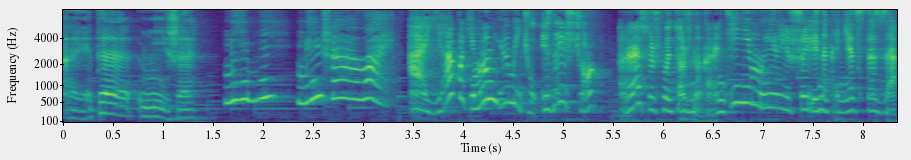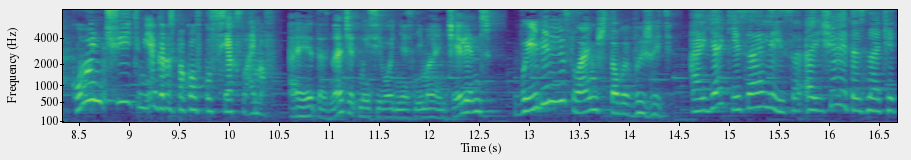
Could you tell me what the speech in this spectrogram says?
А это Миша. Ми-ми, Миша Лай. А я покемон Юмичу. И знаешь что? Раз уж мы тоже на карантине, мы решили наконец-то закончить мега-распаковку всех слаймов. А это значит, мы сегодня снимаем челлендж. Выбери слайм, чтобы выжить. А я киса Алиса. А еще это значит,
